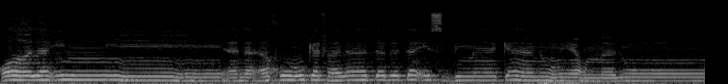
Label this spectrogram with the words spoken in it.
قال إني أنا أخوك فلا تبتئس بما كانوا يعملون.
